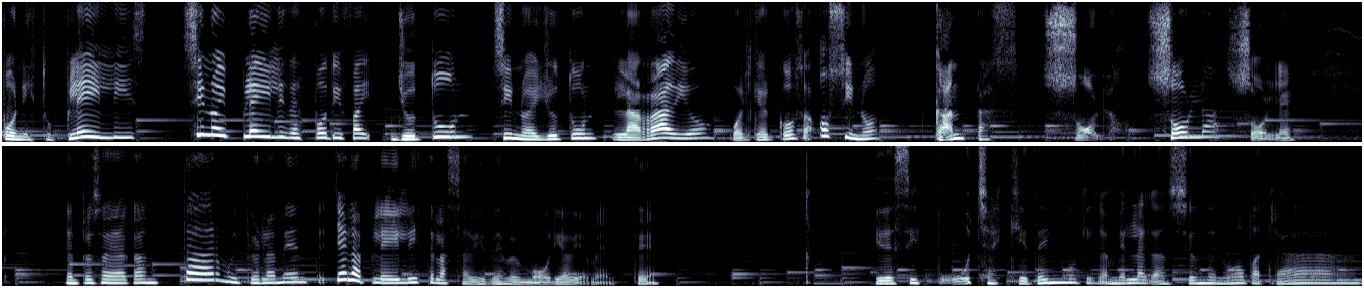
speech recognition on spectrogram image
Pones tu playlist. Si no hay playlist de Spotify, YouTube. Si no hay YouTube, la radio, cualquier cosa. O si no, cantas solo, sola, sole. Empecé a cantar muy piolamente. Ya la playlist la sabéis de memoria, obviamente. Y decís, pucha, es que tengo que cambiar la canción de nuevo para atrás.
